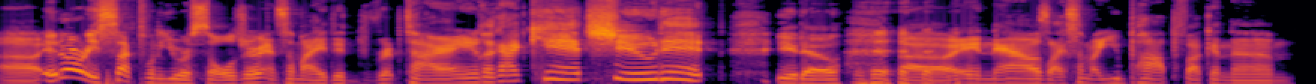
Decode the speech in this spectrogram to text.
Uh, it already sucked when you were a soldier and somebody did rip tire and you're like, I can't shoot it, you know. Uh, and now it's like somebody you pop fucking um,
